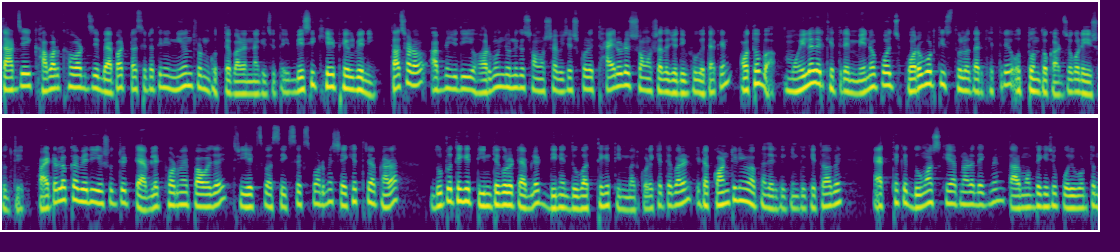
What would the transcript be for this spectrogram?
তার যে খাবার খাওয়ার যে ব্যাপারটা, সেটা তিনি নিয়ন্ত্রণ করতে পারেন না কিছুতেই। বেশি খেয়ে ফেলবেনই। তাছাড়াও আপনি যদি হরমোনজনিত সমস্যা, বিশেষ করে থাইরয়েডের সমস্যাতে যদি ভুগে থাকেন, অথবা মহিলাদের ক্ষেত্রে মেনোপজ পরবর্তী স্থূলতার ক্ষেত্রে অত্যন্ত কার্যকর এই ওষুধটি। ফাইটোলক্কা বেরি এই ওষুধটি ট্যাবলেট ফর্মে পাওয়া যায় থ্রি এক্স বা সিক্স এক্স ফর্মে সেক্ষেত্রে আপনারা দুটো থেকে তিনটে করে ট্যাবলেট দিনে দুবার থেকে তিনবার করে খেতে পারেন। এটা কন্টিনিউ আপনাদেরকে কিন্তু খেতে হবে। এক থেকে দু মাস খেয়ে আপনারা দেখবেন, তার মধ্যে কিছু পরিবর্তন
